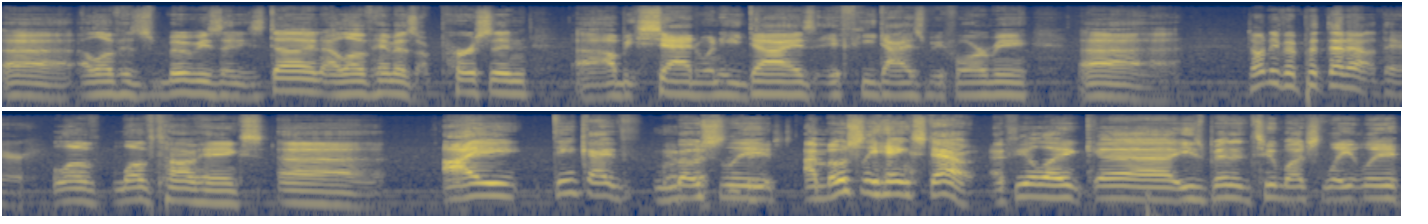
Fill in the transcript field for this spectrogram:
Uh, I love his movies that he's done. I love him as a person. Uh, I'll be sad when he dies if he dies before me. Uh, Don't even put that out there. love love Tom Hanks. Uh, I think I've Yeah, mostly in peace. I'm mostly Hanksed out. I feel like uh, he's been in too much lately,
